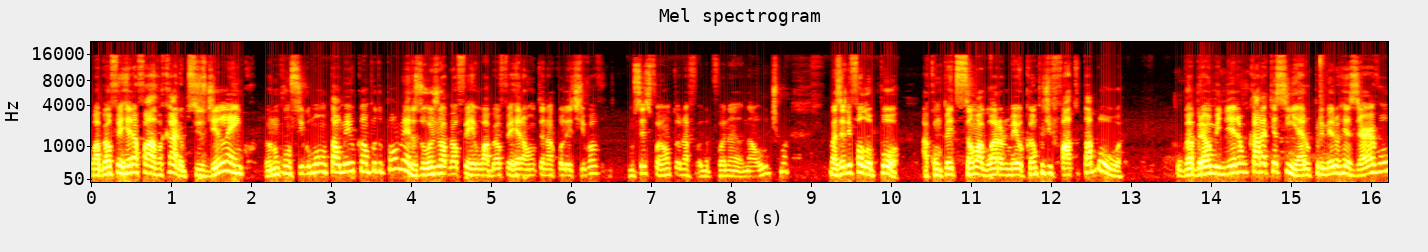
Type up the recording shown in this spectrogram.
O Abel Ferreira falava, cara, eu preciso de elenco, eu não consigo montar o meio-campo do Palmeiras. Hoje o Abel, Ferreira, o Abel Ferreira, ontem na coletiva, não sei se foi ontem ou na, foi na, na última, mas ele falou, pô, a competição agora no meio-campo de fato tá boa. O Gabriel Mineiro é um cara que, assim, era o primeiro reserva ou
